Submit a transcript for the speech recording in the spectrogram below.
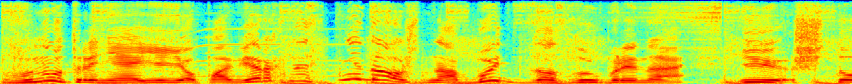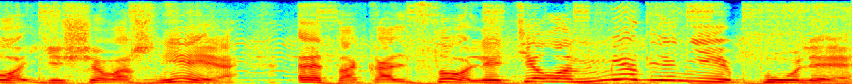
внутренняя ее поверхность не должна быть зазубрена. И что еще важнее, это кольцо летело медленнее пули.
